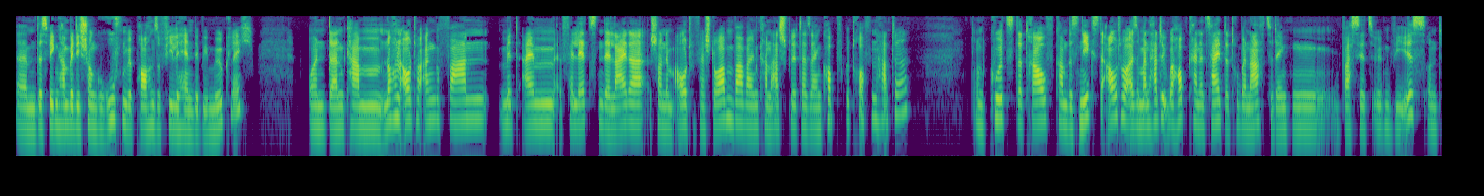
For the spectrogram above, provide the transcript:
Ähm, deswegen haben wir dich schon gerufen, wir brauchen so viele Hände wie möglich. Und dann kam noch ein Auto angefahren mit einem Verletzten, der leider schon im Auto verstorben war, weil ein Granatsplitter seinen Kopf getroffen hatte. Und kurz darauf kam das nächste Auto. Also man hatte überhaupt keine Zeit, darüber nachzudenken, was jetzt irgendwie ist. Und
